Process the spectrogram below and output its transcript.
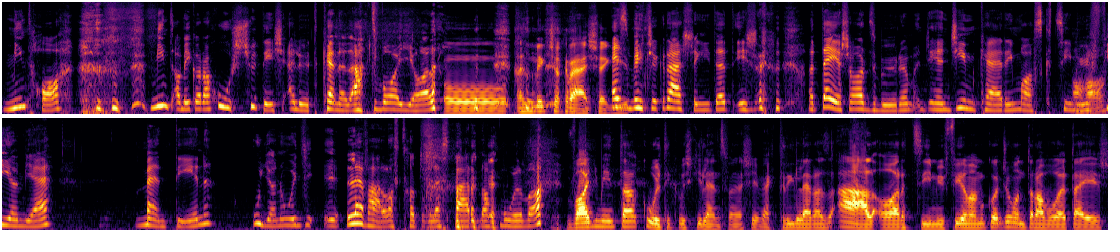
mintha, mint amikor a hús sütés előtt kened át vajjal. Ó, ez még csak rásegít. Ez még csak rásegített, és a teljes arcbőröm, ilyen Jim Carrey Mask című Aha. Filmje mentén ugyanúgy leválasztható lesz pár nap múlva. Vagy mint a kultikus 90-es évek thriller, az Ál arc című film, amikor John Travolta és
